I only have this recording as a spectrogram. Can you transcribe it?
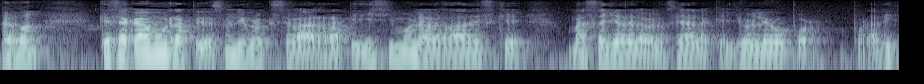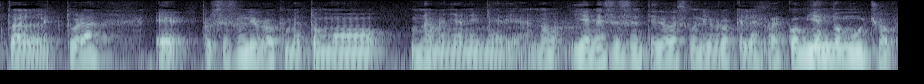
Perdón, que se acaba muy rápido. Es un libro que se va rapidísimo. La verdad es que más allá de la velocidad a la que yo leo por, por adicto a la lectura, eh, pues es un libro que me tomó una mañana y media, ¿no? Y en ese sentido es un libro que les recomiendo mucho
